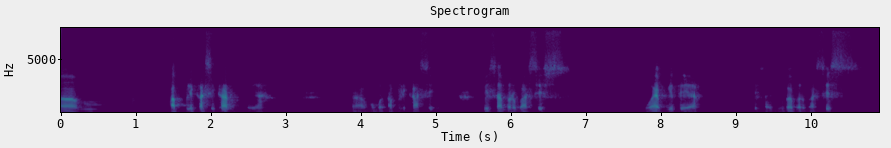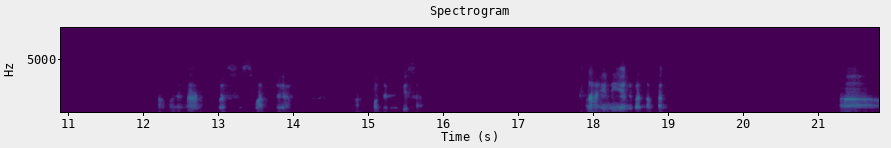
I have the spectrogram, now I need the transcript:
um, aplikasikan gitu ya, nah, membuat aplikasi. Bisa berbasis web gitu ya, bisa juga berbasis sama dengan smart ya smartphone jadi bisa. Nah ini yang dikatakan uh,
